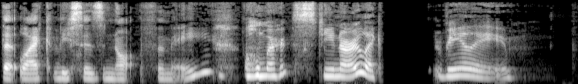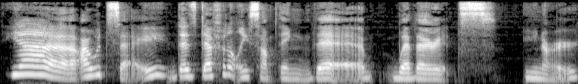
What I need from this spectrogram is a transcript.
that like this is not for me almost, you know, like Really? Yeah, I would say there's definitely something there, whether it's, you know,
